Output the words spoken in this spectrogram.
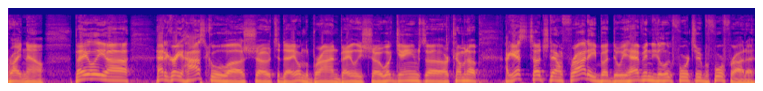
right now. Bailey uh, had a great high school uh, show today on the Brian Bailey Show. What games uh, are coming up? I guess touchdown Friday, but do we have any to look forward to before Friday?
